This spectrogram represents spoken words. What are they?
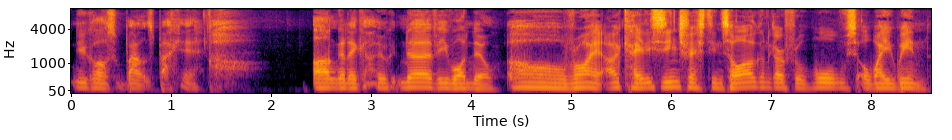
Newcastle bounce back here. I'm gonna go nervy one 0 Oh right, okay. This is interesting. So I'm going to go for a Wolves away win.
